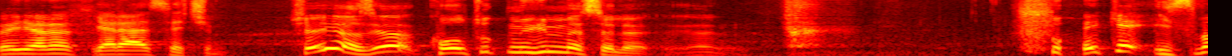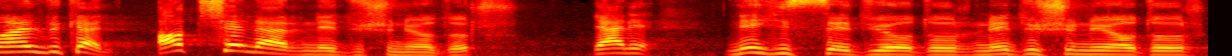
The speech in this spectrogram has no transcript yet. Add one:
Ve yerel seçim. yerel seçim. Şey yaz ya koltuk mühim mesele. Yani Peki İsmail Dükel, Akşener ne düşünüyordur? Yani ne hissediyordur, ne düşünüyordur?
